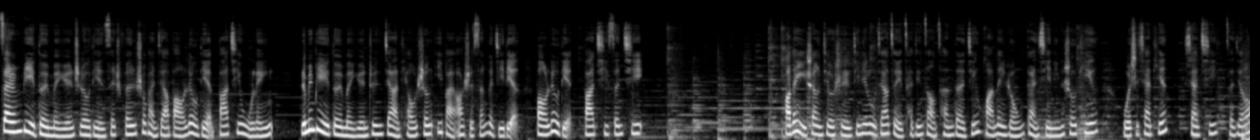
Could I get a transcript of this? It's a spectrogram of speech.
在人民币对美元十六点三十分收盘价报六点八七五零，人民币对美元均价调升一百二十三个基点，报六点八七三七。好的，以上就是今天陆家嘴财经早餐的精华内容，感谢您的收听，我是夏天，下期再见喽。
